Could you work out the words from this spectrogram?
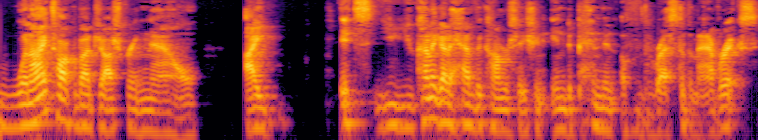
when I talk about Josh Green now, I it's you, you kind of got to have the conversation independent of the rest of the Mavericks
